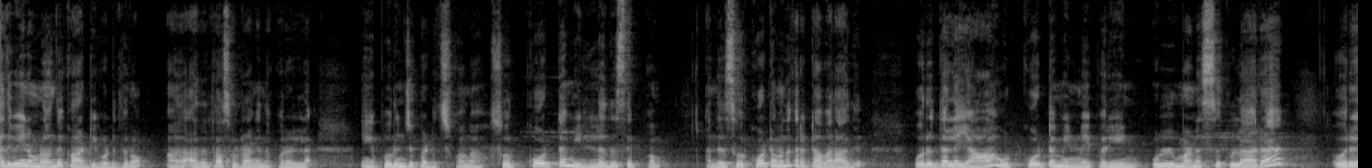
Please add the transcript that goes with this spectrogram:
அதுவே நம்மளை வந்து காட்டி கொடுத்துரும். அதை அதை தான் சொல்கிறாங்க இந்த குரலில். நீங்கள் புரிஞ்சு படிச்சுக்கோங்க. சொற்கோட்டம் இல்லது செப்பம். அந்த சொற்கோட்டம் வந்து கரெக்டாக வராது. ஒரு தலையா உட்கோட்டம் இன்மை பெறேன். உள் மனசுக்குள்ளார ஒரு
